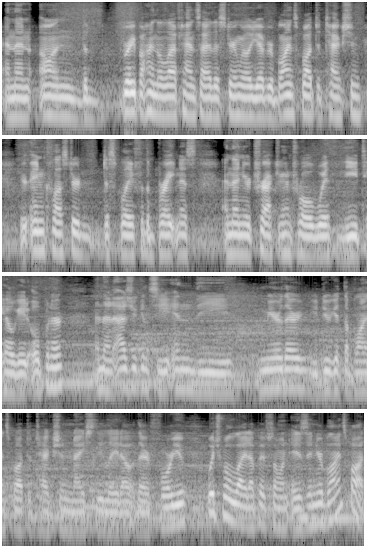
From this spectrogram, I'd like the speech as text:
And then on the right behind the left hand side of the steering wheel you have your blind spot detection your in cluster display for the brightness and then your traction control with the tailgate opener and then as you can see in the mirror there you do get the blind spot detection nicely laid out there for you which will light up if someone is in your blind spot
